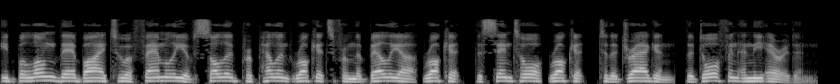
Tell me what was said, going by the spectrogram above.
It belonged thereby to a family of solid propellant rockets from the Bélier rocket, the Centaur rocket, to the Dragon, the Dauphin and the Eridan.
